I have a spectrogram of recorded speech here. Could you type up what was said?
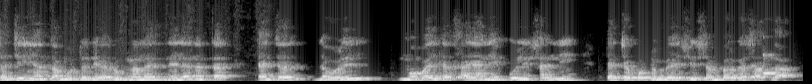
सचिन यांचा मृतदेह रुग्णालयात नेल्यानंतर त्यांच्या जवळील मोबाईलच्या साहाय्याने पोलिसांनी त्यांच्या कुटुंबियाशी संपर्क साधला.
